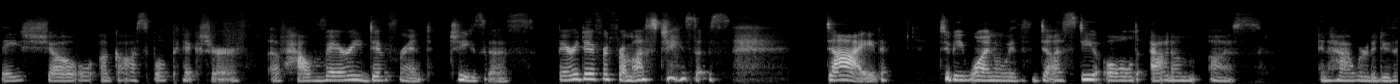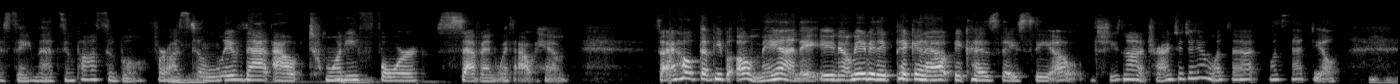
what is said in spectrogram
they show a gospel picture of how very different Jesus, very different from us, Jesus, died to be one with dusty old Adam, us, and how we're to do the same. That's impossible for us mm-hmm. to live that out 24 7 without Him. So I hope that people, oh man, they, you know, maybe they pick it out because they see, oh, she's not attracted to him. What's that? What's that deal? Mm-hmm.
